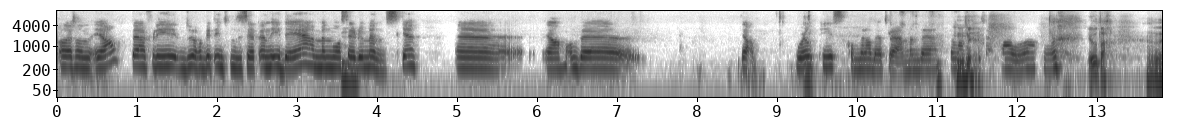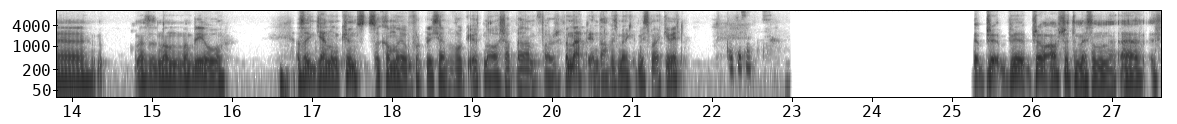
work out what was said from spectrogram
Og det er sånn, ja, det er fordi du har blitt introdusert en idé, men nå ser du mennesket. Eh, ja, og det Ja. World peace kommer av det, tror jeg, men det, det var ikke kjent med alle. Jo da. Det, altså, man, man blir jo altså Gjennom kunst så kan man jo fort bli kjent med folk uten å kjøpe dem for, for nært inn, da, hvis man, hvis man ikke vil. Ikke sant? Prøv, prøv, prøv å avslutte med sånn uh,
